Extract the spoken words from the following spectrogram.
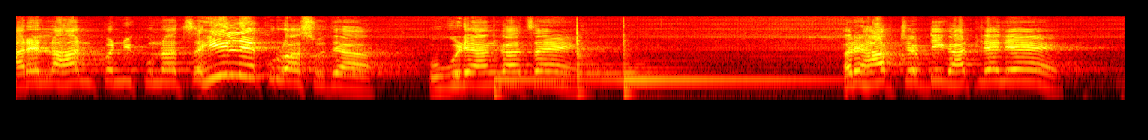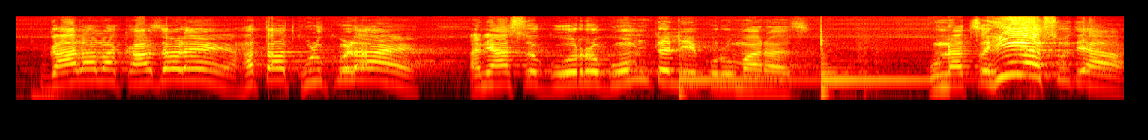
अरे लहानपणी कुणाचंही लेकरू असू द्या उघड्या अंगाचं आहे. अरे हाफ चपटी घातलेली आहे गालाला काजळ आहे हातात खुळखुळ आहे. आणि असं गोर गोमट लेकरू महाराज कुणाचंही असू द्या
